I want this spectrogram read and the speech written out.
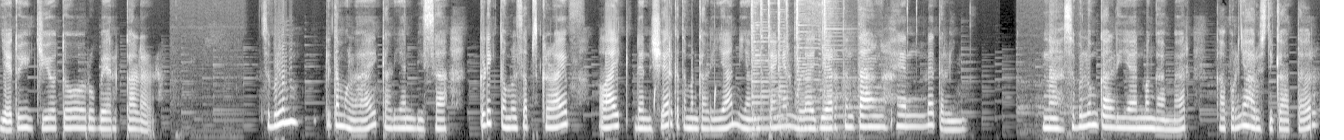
yaitu Giotto Rubber Color. Sebelum kita mulai, kalian bisa klik tombol subscribe, like, dan share ke teman kalian yang pengen belajar tentang hand lettering. Nah, sebelum kalian menggambar, kapurnya harus di cutter,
